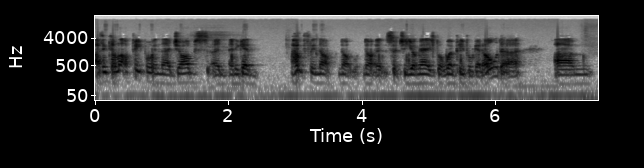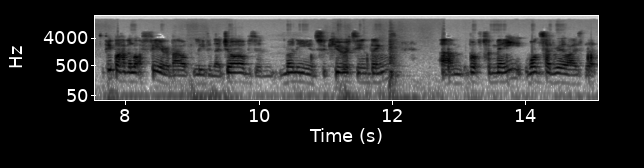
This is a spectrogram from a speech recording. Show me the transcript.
I think a lot of people in their jobs, and, and again, hopefully not not not at such a young age, but when people get older, um, people have a lot of fear about leaving their jobs and money and security and things. Um, but for me, once I'd realised that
